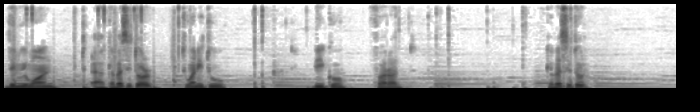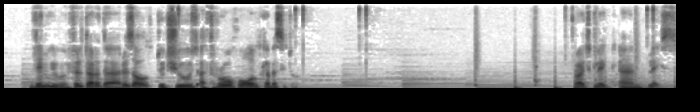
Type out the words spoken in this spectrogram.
Then we want a capacitor 22 pico farad capacitor then we will filter the result to choose a through hole capacitor. Right click and place.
